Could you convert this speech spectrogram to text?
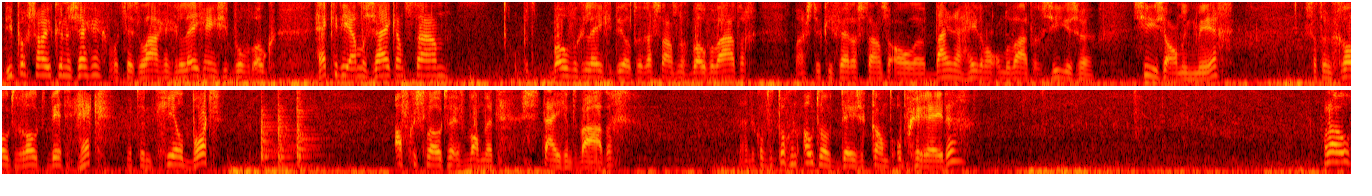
dieper, zou je kunnen zeggen. Wordt steeds lager gelegen. En je ziet bijvoorbeeld ook hekken die aan de zijkant staan. Op het bovengelegen gedeelte, daar staan ze nog boven water. Maar een stukje verder staan ze al uh, bijna helemaal onder water. Zie je, ze, zie je ze al niet meer. Er staat een groot rood-wit hek met een geel bord. Afgesloten in verband met stijgend water. En dan komt er toch een auto deze kant opgereden. Hallo,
